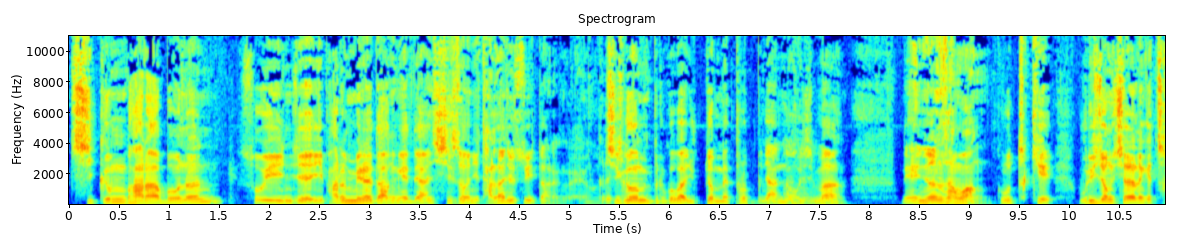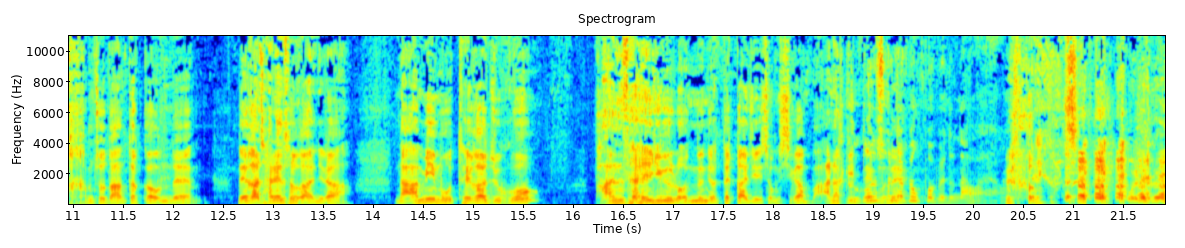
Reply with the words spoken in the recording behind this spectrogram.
지금 바라보는 소위 이제 이 바른미래당에 대한 시선이 달라질 수 있다는 거예요. 그렇죠. 지금 불과가 6점 몇 프로뿐이 안 나오지만 음. 내년 상황 그리고 특히 우리 정치라는 게 참 저도 안타까운데 내가 잘해서가 아니라 남이 못해가지고 반사이익을 얻는 여태까지 정치가 많았기 그건 때문에 손자병법에도 나와요. 그래서 원래 그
